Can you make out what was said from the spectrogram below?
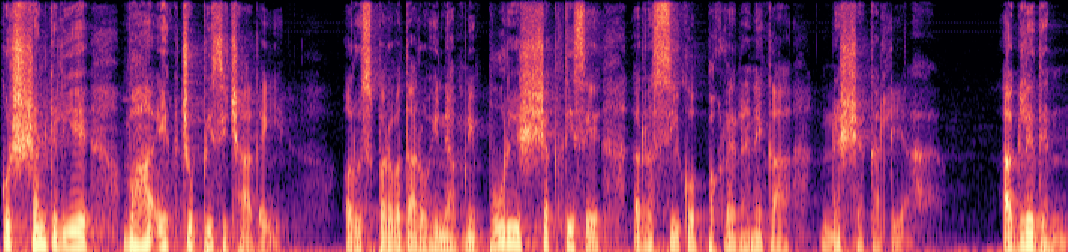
कुछ क्षण के लिए वहाँ एक चुप्पी सी छा गई। और उस पर्वतारोही ने अपनी पूरी शक्ति से रस्सी को पकड़े रहने का निश्चय कर लिया। अगले दिन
